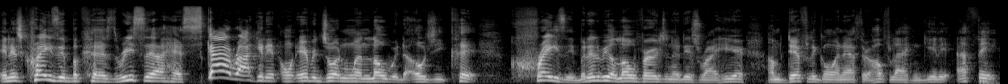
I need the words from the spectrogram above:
And it's crazy because the resale has skyrocketed on every Jordan 1 low with the OG cut. Crazy. But it'll be a low version of this right here. I'm definitely going after it. Hopefully I can get it. I think,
